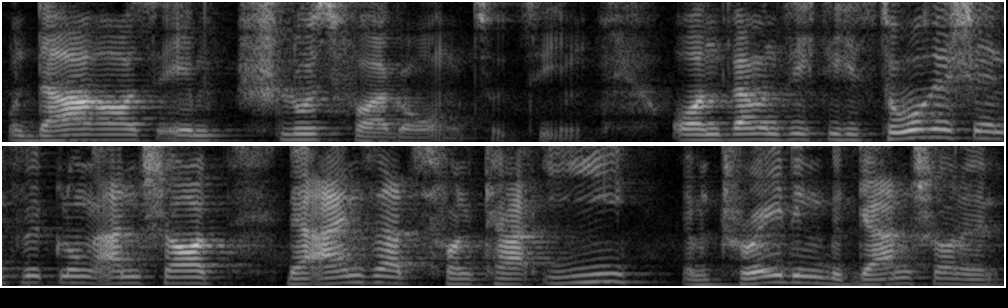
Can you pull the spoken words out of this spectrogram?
und daraus eben Schlussfolgerungen zu ziehen. Und wenn man sich die historische Entwicklung anschaut, der Einsatz von KI im Trading begann schon in den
